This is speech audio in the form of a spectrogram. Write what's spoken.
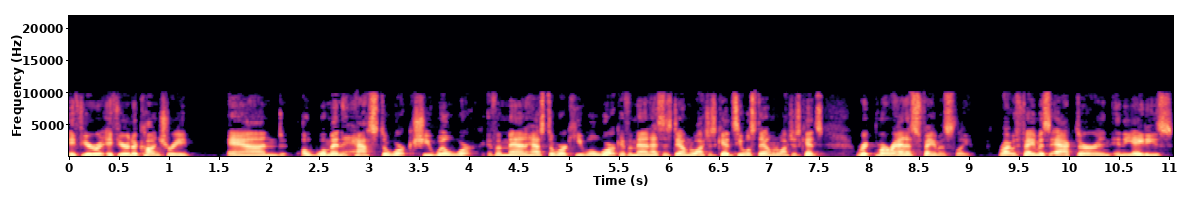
If you're if you're in a country and a woman has to work, she will work. If a man has to work, he will work. If a man has to stay home to watch his kids, he will stay home and watch his kids. Rick Moranis famously, right, was famous actor in, in the 80s.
